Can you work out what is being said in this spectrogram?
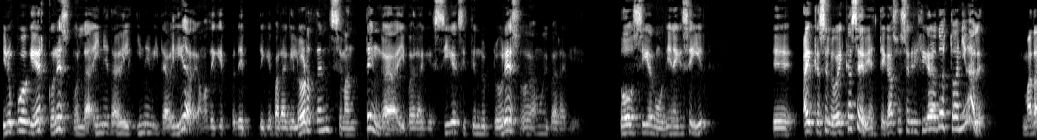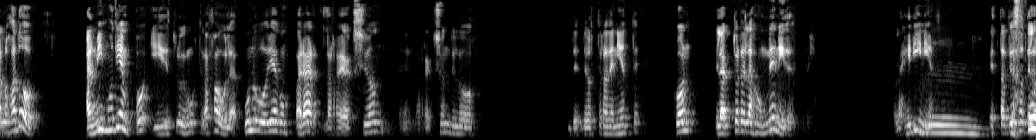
tiene un poco que ver con eso, con la inevitabil- inevitabilidad, digamos, de que, de, de que para que el orden se mantenga y para que siga existiendo el progreso, digamos, y para que todo siga como tiene que seguir, eh, hay que hacer lo que hay que hacer. Y en este caso, sacrificar a todos estos animales, matarlos a todos. Al mismo tiempo, y esto es lo que me gusta de la fábula, uno podría comparar la reacción, eh, la reacción de los, de, de los terratenientes con el actor de las Euménides, por ejemplo, o las Irinias Mm, estas la diosas de la,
